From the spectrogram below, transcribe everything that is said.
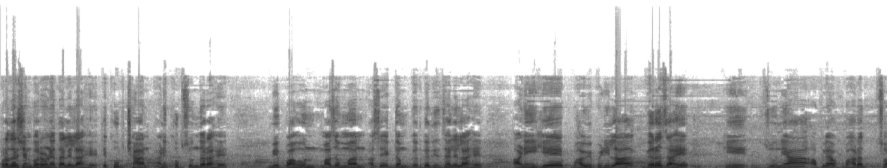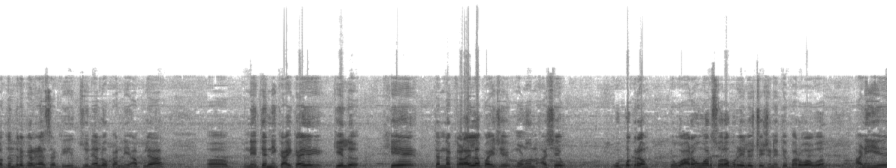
प्रदर्शन भरवण्यात आलेलं आहे. ते खूप छान आणि खूप सुंदर आहे. मी पाहून माझं मन असं एकदम गदगदित झालेलं आहे. आणि हे भावी पिढीला गरज आहे की जुन्या आपल्या भारत स्वातंत्र्य करण्यासाठी जुन्या लोकांनी आपल्या नेत्यांनी काय काय केलं हे त्यांना कळायला पाहिजे. म्हणून असे उपक्रम हे वारंवार सोलापूर रेल्वे स्टेशन येथे भरवावं. आणि हे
